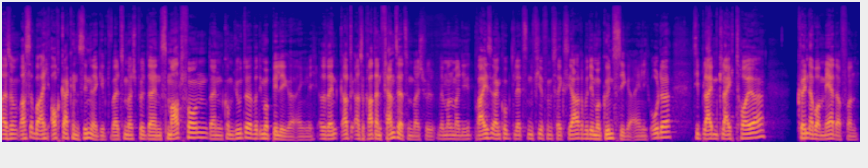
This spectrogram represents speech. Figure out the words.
Also, was aber eigentlich auch gar keinen Sinn ergibt, weil zum Beispiel dein Smartphone, dein Computer wird immer billiger eigentlich. Also, dein, also gerade dein Fernseher zum Beispiel, wenn man mal die Preise anguckt, die letzten vier, fünf, sechs Jahre, wird immer günstiger eigentlich. Oder sie bleiben gleich teuer, können aber mehr davon.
